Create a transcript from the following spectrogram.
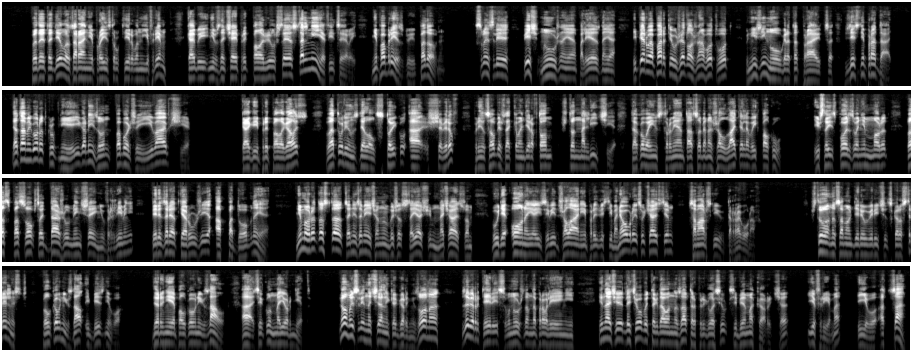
Под это дело заранее проинструктирован Ефрем как бы невзначай предположил, что и остальные офицеры не побрезгуют подобным. В смысле, вещь нужная, полезная, и первая партия уже должна вот-вот в Нижний Новгород отправиться, здесь не продать. А там и город крупнее, и гарнизон побольше, и вообще. Как и предполагалось, Ватулин сделал стойку, а Шевелев принялся убеждать командира в том, что наличие такого инструмента особенно желательно в их полку, и что использованием может поспособствовать даже уменьшению времени перезарядки оружия, а подобное не может остаться незамеченным вышестоящим начальством, будет оное изъявить желание произвести маневры с участием самарских драгунов. Что на самом деле увеличит скорострельность, полковник знал и без него. Вернее, полковник знал, а секунд-майор нет. Но мысли начальника гарнизона завертелись в нужном направлении, иначе для чего бы тогда он на завтра пригласил к себе Макарыча, Ефрема и его отца?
